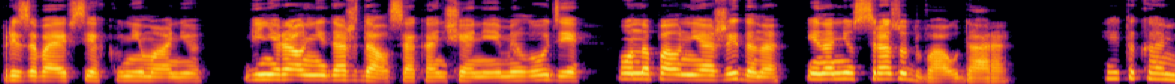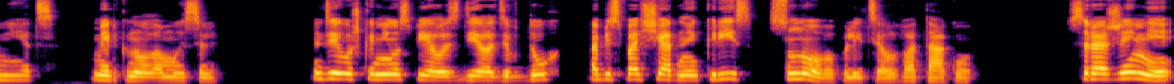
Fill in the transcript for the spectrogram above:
призывая всех к вниманию. Генерал не дождался окончания мелодии, он напал неожиданно и нанес сразу два удара. «Это конец», – мелькнула мысль. Девушка не успела сделать вдох, а беспощадный Крис снова полетел в атаку. Сражение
